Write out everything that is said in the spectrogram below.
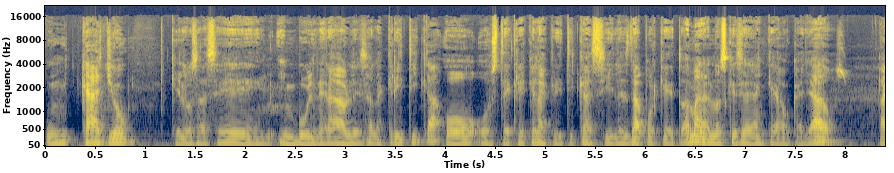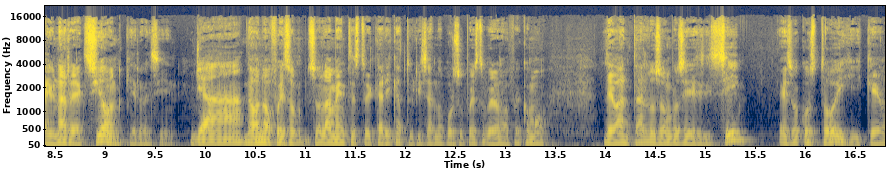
un callo que los hace invulnerables a la crítica o, o usted cree que la crítica sí les da? Porque de todas maneras no es que se hayan quedado callados. Hay una reacción, quiero decir. Ya. No, no fue so- solamente, estoy caricaturizando por supuesto, pero no fue como levantar los hombros y decir, sí, eso costó y, y qué,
